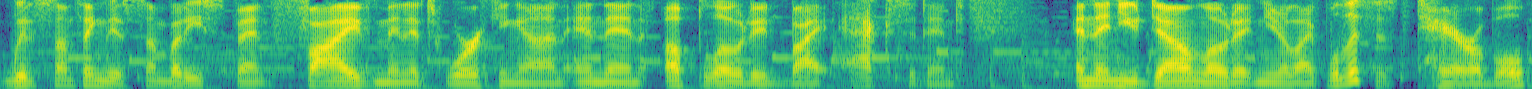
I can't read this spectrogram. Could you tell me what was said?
with something that somebody spent 5 minutes working on and then uploaded by accident and then you download it and you're like, well, this is terrible.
